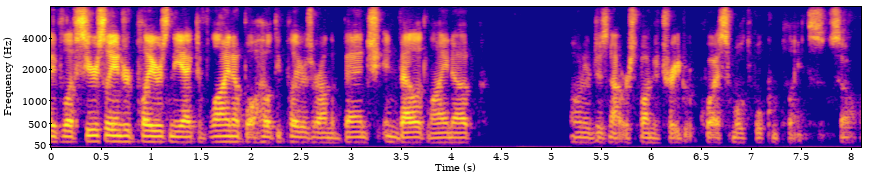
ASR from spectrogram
They've left seriously injured players in the active lineup while healthy players are on the bench. Invalid lineup. Owner does not respond to trade requests, multiple complaints. So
